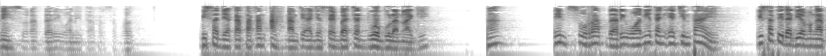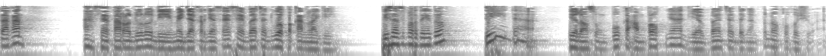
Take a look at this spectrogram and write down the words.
nih surat dari wanita tersebut. Bisa dia katakan, ah nanti aja saya baca dua bulan lagi. Hah? Ini surat dari wanita yang ia cintai. Bisa tidak dia mengatakan, Ah, saya taruh dulu di meja kerja saya, saya baca dua pekan lagi. Bisa seperti itu? Tidak. Dia langsung buka amplopnya, dia baca dengan penuh kehusuan.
